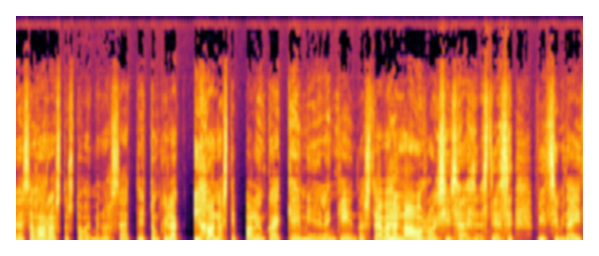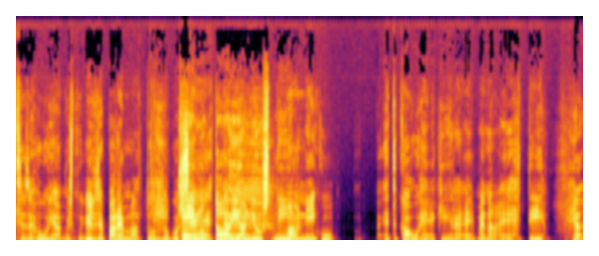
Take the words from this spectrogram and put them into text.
yhdessä harrastustoiminnassa. Että nyt on kyllä ihanasti paljon kaikkea mielenkiintoista ja vähän mm. nauroi sisäisesti, että vitsi mitä itsensä huijaamista. Kyllä se paremmalta tuntuu kuin Ei, se, mutta toi on just niin. Mä oon niin kuin että kauhea kiire ei mennä ehtii. Joo,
